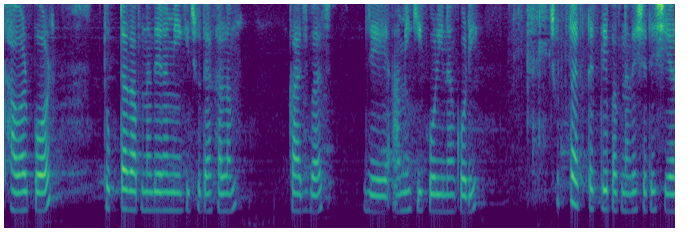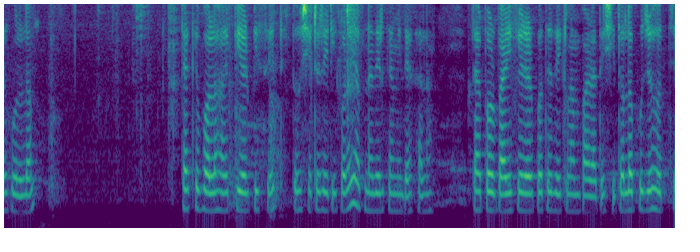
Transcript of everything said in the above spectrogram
খাওয়ার পর টুকটাক আপনাদের আমি কিছু দেখালাম। কাজবাজ, যে আমি কি করি না করি। ছোট্ট একটা ক্লিপ আপনাদের সাথে শেয়ার করলাম। এটাকে বলা হয় পিআরপি সেট তো সেটা রেডি করাই আপনাদেরকে আমি দেখালাম। তারপর বাড়ি ফেরার পথে দেখলাম পাড়াতে শীতলা পুজো হচ্ছে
